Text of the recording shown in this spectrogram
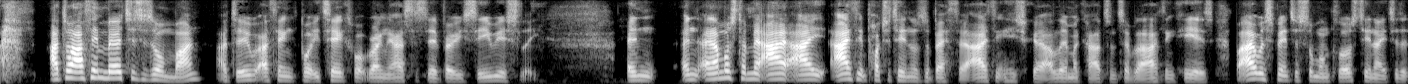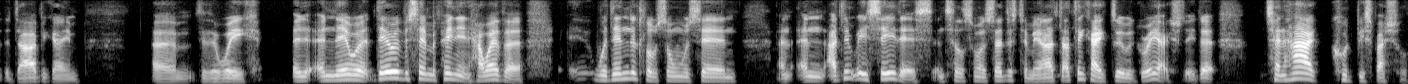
I don't. I think Mert is his own man. I do. I think, but he takes what Rangnick has to say very seriously. And and, and I must admit, I, I, I think Pochettino's the better. I think he should get. I'll lay my cards on the table. I think he is. But I was speaking to someone close to United at the Derby game um, the other week, and, and they were they were the same opinion. However, within the club, someone was saying, and and I didn't really see this until someone said this to me. I, I think I do agree actually that Ten Hag could be special.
